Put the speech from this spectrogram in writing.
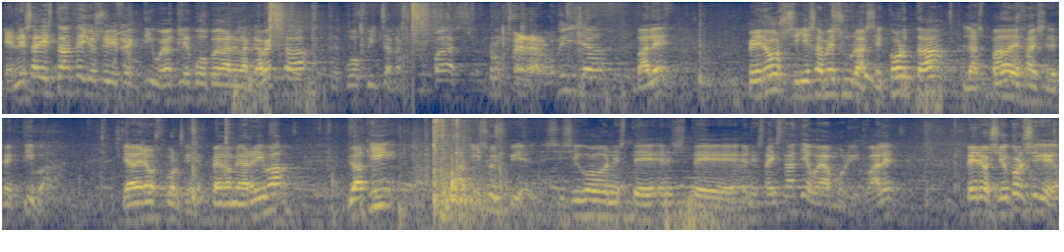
En esa distancia yo soy efectivo, y aquí le puedo pegar en la cabeza, le puedo pinchar las chupas, romper la rodilla, ¿vale? Pero si esa mesura se corta, la espada deja de ser efectiva. Ya veremos por qué. Pégame arriba. Yo aquí, aquí soy fiel. Si sigo en, este, en, este, en esta distancia voy a morir, ¿vale? Pero si yo consigo,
